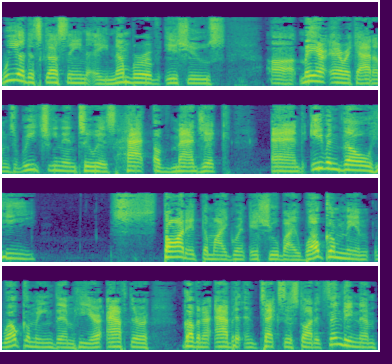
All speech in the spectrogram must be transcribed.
We are discussing a number of issues. Uh, Mayor Eric Adams reaching into his hat of magic. And even though he started the migrant issue by welcoming welcoming them here after Governor Abbott in Texas started sending them.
